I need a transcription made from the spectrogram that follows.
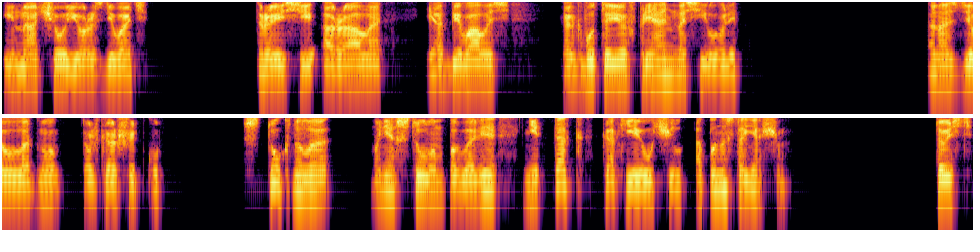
и начал ее раздевать. Трейси орала и отбивалась, как будто ее впрямь насиловали. Она сделала одну только ошибку. Стукнула мне стулом по голове не так, как я учил, а по-настоящему. То есть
